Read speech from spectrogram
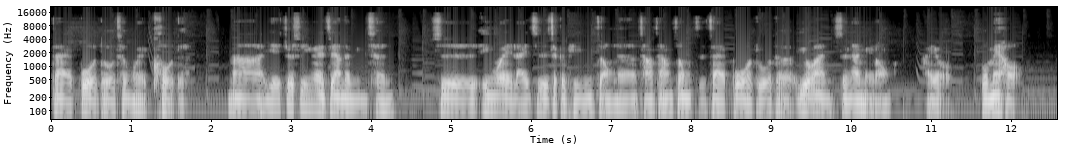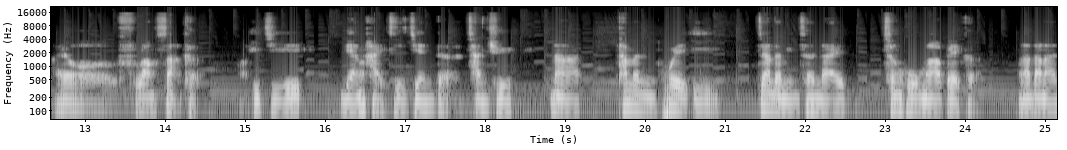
在波尔多称为 Code。那也就是因为这样的名称。是因为来自这个品种呢，常常种植在波尔多的右岸圣艾美隆，还有博梅侯，还有弗朗萨克以及两海之间的产区。那他们会以这样的名称来称呼马尔贝克。那当然，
